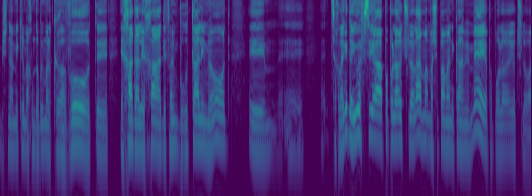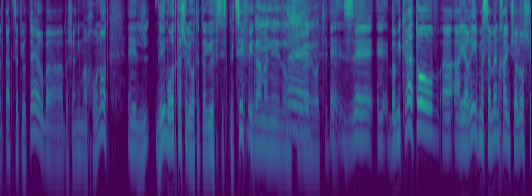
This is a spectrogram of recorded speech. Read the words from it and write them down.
בשני המקרים אנחנו מדברים על קרבות, אה, אחד על אחד, לפעמים ברוטלי מאוד, אה, אה, צריך להגיד, ה-UFC הפופולריות שלו עלה, מה שפעם היה נקרא MMA, הפופולריות שלו עלתה קצת יותר בשנים האחרונות. לי מאוד קשה לראות את ה-UFC ספציפית. גם אני לא מסוגל לראות את זה. זה, במקרה הטוב, היריב מסמן לך עם שלוש,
